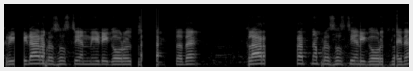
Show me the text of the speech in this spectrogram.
ಕ್ರೀಡಾ ಪ್ರಶಸ್ತಿಯನ್ನು ನೀಡಿ ಗೌರವಿಸಲಾಗ್ತದೆ. ರತ್ನ ಪ್ರಶಸ್ತಿಯನ್ನು ಗೌರವಿಸ್ತಾ ಇದೆ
